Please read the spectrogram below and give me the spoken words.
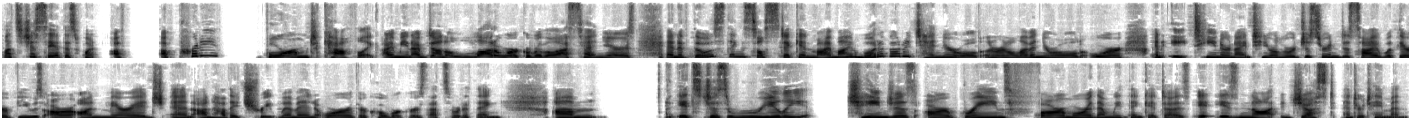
let's just say at this point, a, a pretty formed Catholic. I mean, I've done a lot of work over the last 10 years. And if those things still stick in my mind, what about a 10 year old or an 11 year old or an 18 or 19 year old who are just trying to decide what their views are on marriage and on how they treat women or their coworkers, that sort of thing? Um, it's just really changes our brains far more than we think it does. It is not just entertainment.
